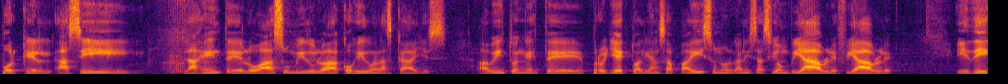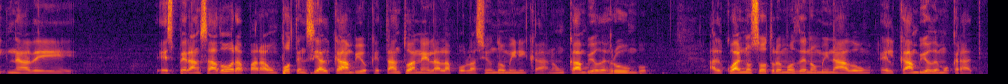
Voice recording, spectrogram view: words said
porque así la gente lo ha asumido y lo ha acogido en las calles. Ha visto en este proyecto Alianza País una organización viable, fiable y digna de, esperanzadora para un potencial cambio que tanto anhela la población dominicana, un cambio de rumbo al cual nosotros hemos denominado el cambio democrático.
